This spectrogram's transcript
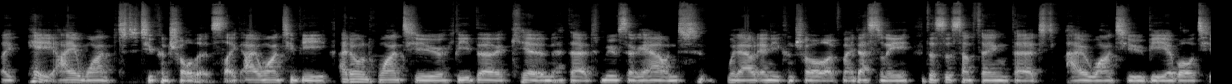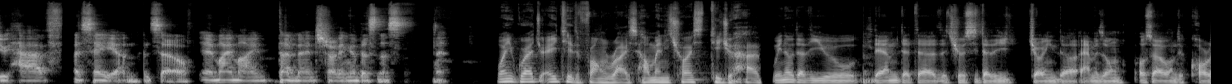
like, hey, I want to control this. Like, I want to be, I don't want to be the kid that moves around without any control of my destiny. This is something that I want to be able to have a say in. And so, in my mind, that meant starting a business. When you graduated from Rice, how many choices did you have? We know that you them that uh, the choices that you joined the Amazon. Also, I want to call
